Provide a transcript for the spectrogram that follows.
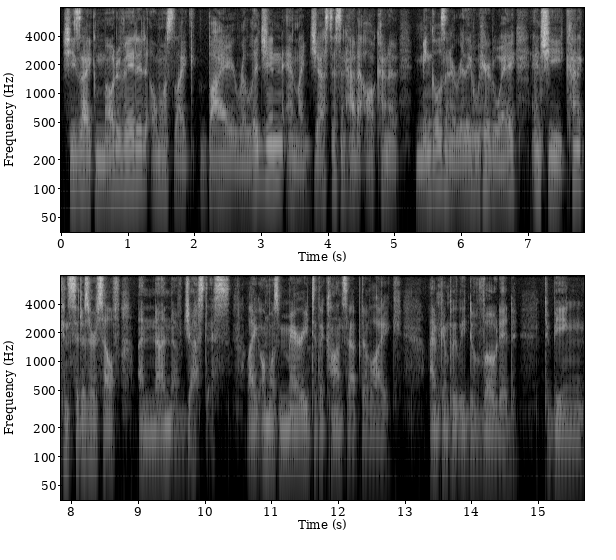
She's like motivated almost like by religion and like justice and how that all kind of mingles in a really weird way. And she kind of considers herself a nun of justice, like almost married to the concept of like, I'm completely devoted to being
